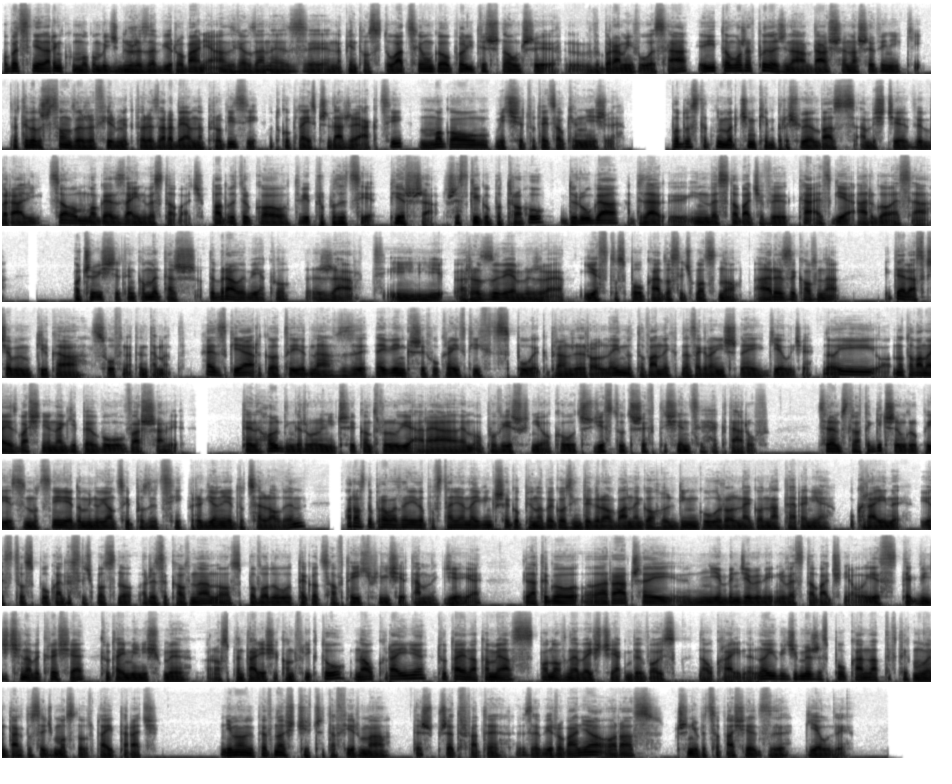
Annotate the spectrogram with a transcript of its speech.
Obecnie na rynku mogą być duże zawirowania związane z napiętą sytuacją geopolityczną czy wyborami w USA i to może wpłynąć na dalsze nasze wyniki. Dlatego też sądzę, że firmy, które zarabiają na prowizji od kupna i sprzedaży akcji, mogą mieć się tutaj całkiem nieźle. Pod ostatnim odcinkiem prosiłem Was, abyście wybrali, co mogę zainwestować. Padły tylko dwie propozycje. Pierwsza, wszystkiego po trochu. Druga, aby zainwestować w KSG Argo SA. Oczywiście ten komentarz odebrałem jako żart i rozumiem, że jest to spółka dosyć mocno ryzykowna. I teraz chciałbym kilka słów na ten temat. HSG Argo to jedna z największych ukraińskich spółek branży rolnej notowanych na zagranicznej giełdzie. No i notowana jest właśnie na GPW w Warszawie. Ten holding rolniczy kontroluje areałem o powierzchni około 33 tysięcy hektarów. Celem strategicznym grupy jest wzmocnienie dominującej pozycji w regionie docelowym oraz doprowadzenie do powstania największego pionowego zintegrowanego holdingu rolnego na terenie Ukrainy. Jest to spółka dosyć mocno ryzykowna no, z powodu tego, co w tej chwili się tam dzieje. Dlatego raczej nie będziemy inwestować w nią. Jest, jak widzicie na wykresie, tutaj mieliśmy rozpętanie się konfliktu na Ukrainie, tutaj natomiast ponowne wejście jakby wojsk na Ukrainę. No i widzimy, że spółka na, w tych momentach dosyć mocno tutaj traci. Nie mamy pewności, czy ta firma też przetrwa te zawirowania oraz czy nie wycofa się z giełdy.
